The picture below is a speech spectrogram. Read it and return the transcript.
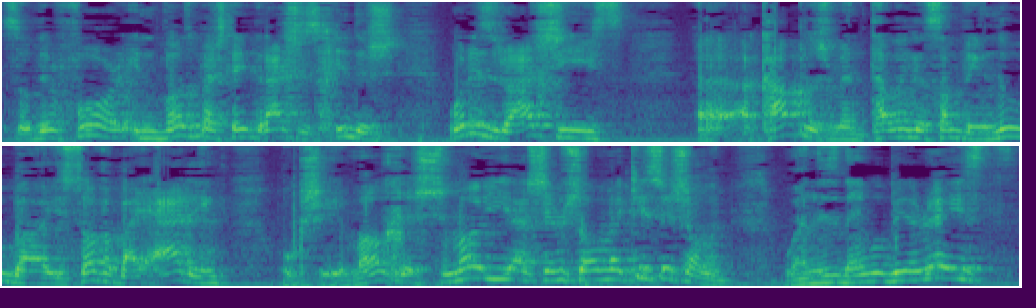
so therefore in vos b'shteit Rashi's chiddush what is Rashi's uh, accomplishment telling us something new by Yisofa by adding when his name will be erased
